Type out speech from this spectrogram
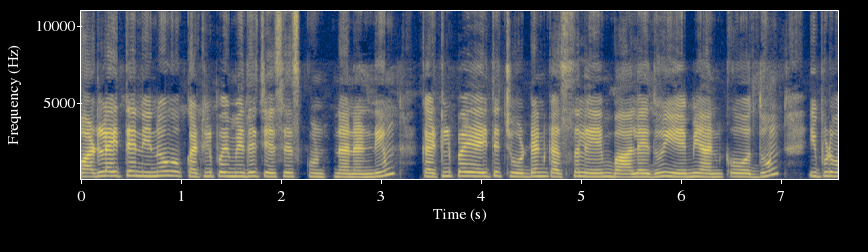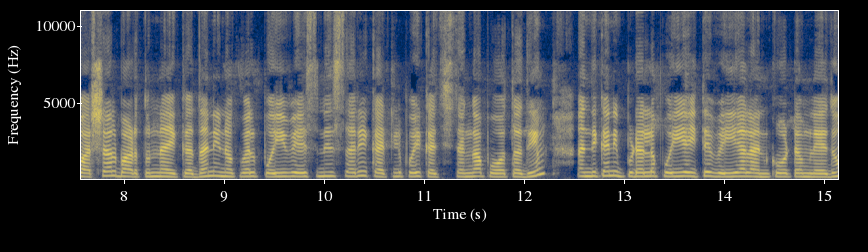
వడలు అయితే నేను కట్టెల పొయ్యి మీదే చేసేసుకుంటున్నానండి. కట్టెల పొయ్యి అయితే చూడడానికి అస్సలు ఏం బాగాలేదు ఏమీ అనుకోవద్దు. ఇప్పుడు వర్షాలు పడుతున్నాయి కదా నేను ఒకవేళ పొయ్యి వేసినా సరే కట్టెల పొయ్యి ఖచ్చితంగా పోతుంది. అందుకని ఇప్పుడల్లా పొయ్యి అయితే వేయాలనుకోవటం లేదు.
